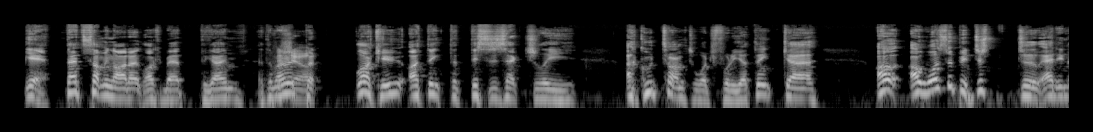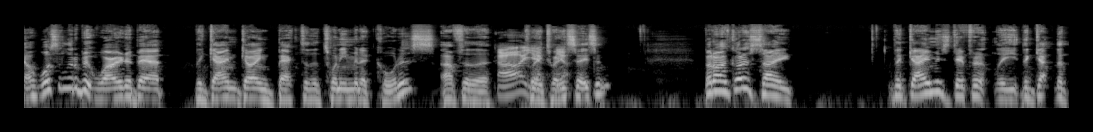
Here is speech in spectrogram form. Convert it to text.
yeah, that's something I don't like about the game at the moment. Sure. But like you, I think that this is actually a good time to watch footy. I think uh, I, I was a bit, just to add in, I was a little bit worried about the game going back to the 20 minute quarters after the oh, 2020 yeah, yeah. season. But I've got to say, the game is definitely the the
